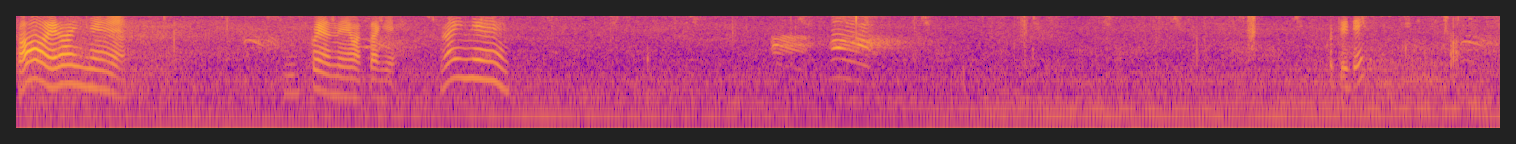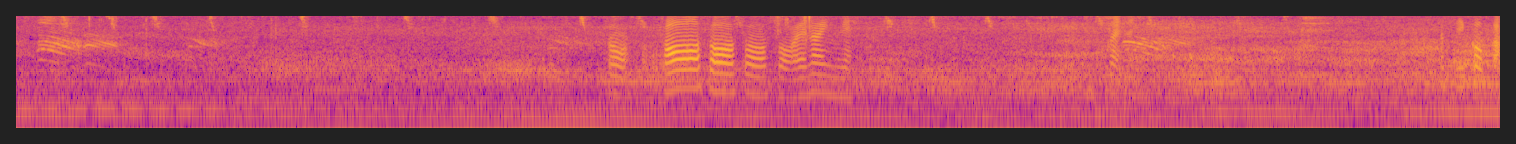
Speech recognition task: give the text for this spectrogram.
そう偉いね。いい子やね綿毛。偉いね。こっちで。そうそうそう。そうそうそうそう。そうそう偉いねっち行こうか。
